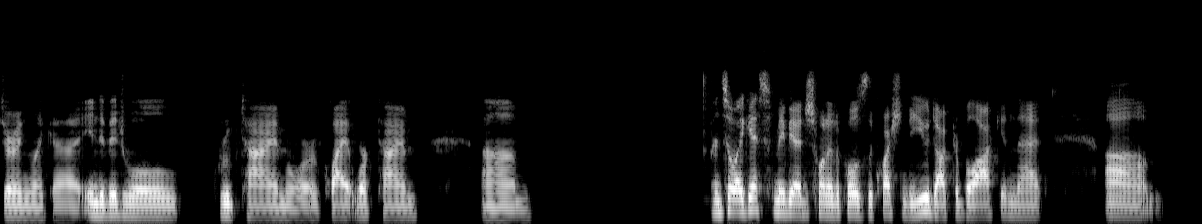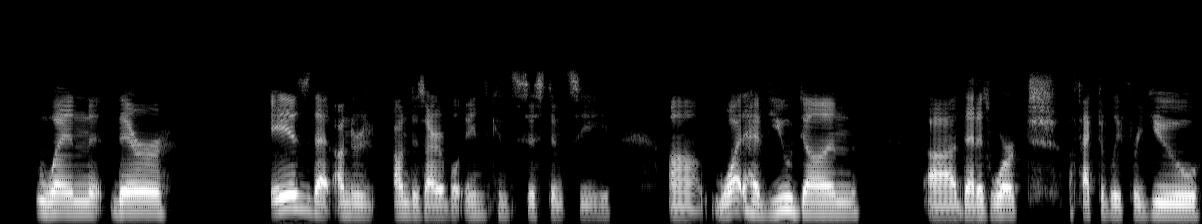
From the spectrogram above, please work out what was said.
during like a individual group time or quiet work time. Um, and so I guess maybe I just wanted to pose the question to you, Dr. Block, in that um, when there is that under undesirable inconsistency, um, what have you done uh, that has worked effectively for you.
